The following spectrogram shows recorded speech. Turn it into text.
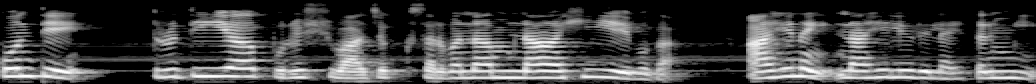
कोणते तृतीय पुरुषवाचक सर्वनाम नाही आहे बघा. आहे नाही नाही लिहिलेलं आहे तर मी.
